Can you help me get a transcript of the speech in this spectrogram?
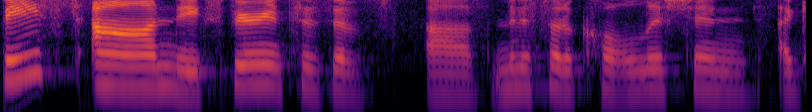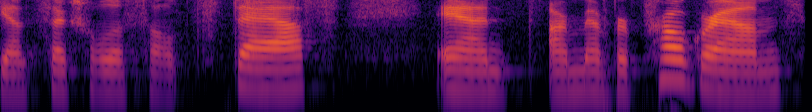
Based on the experiences of, of Minnesota Coalition Against Sexual Assault staff and our member programs,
